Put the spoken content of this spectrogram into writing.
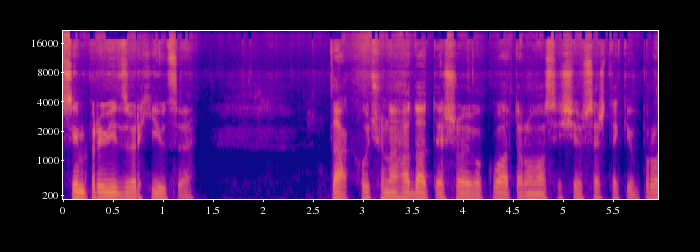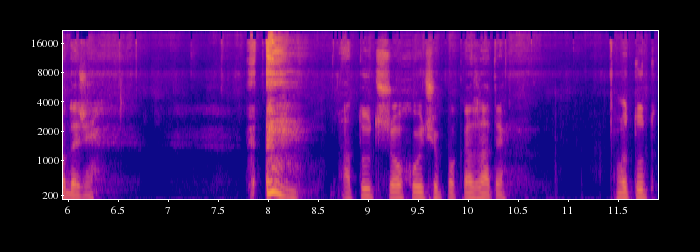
Всім привіт з верхівця. Так, хочу нагадати, що евакуатор у нас ще все ж таки в продажі. А тут що хочу показати. Отут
